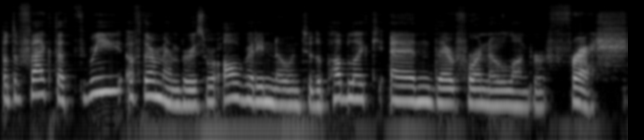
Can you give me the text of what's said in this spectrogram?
but the fact that three of their members were already known to the public and therefore no longer fresh.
